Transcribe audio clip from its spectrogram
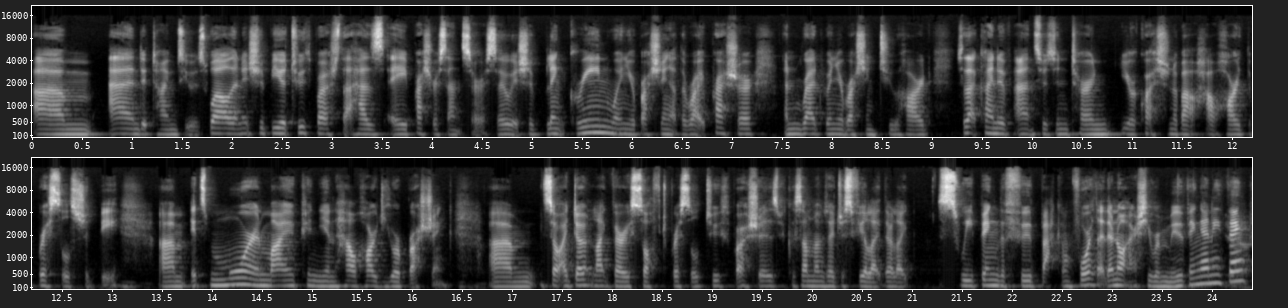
um, and it times you as well. And it should be a toothbrush that has a pressure sensor, so it should blink green when you're brushing at the right pressure and red when you're brushing too hard. So that kind of answers in turn your question about how hard the bristles should be. Um, it's more, in my opinion, how hard you're brushing. Um, so I don't like very soft bristled toothbrushes because sometimes I just feel like they're like sweeping the food back and forth. Like they're not actually removing anything. Yeah.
